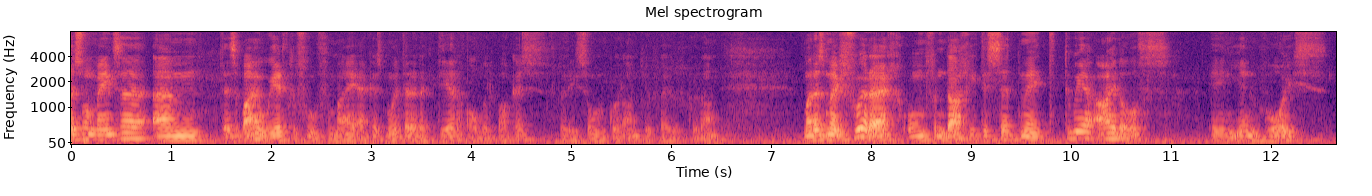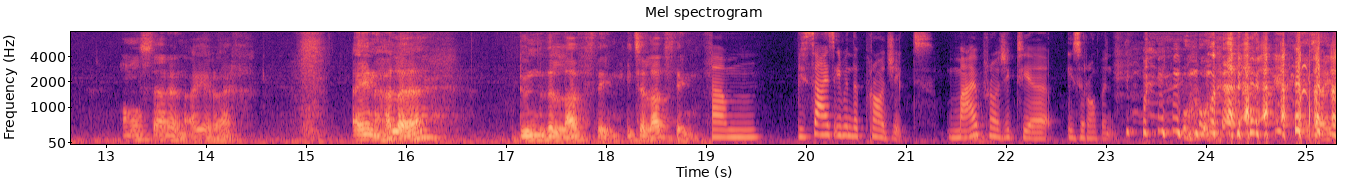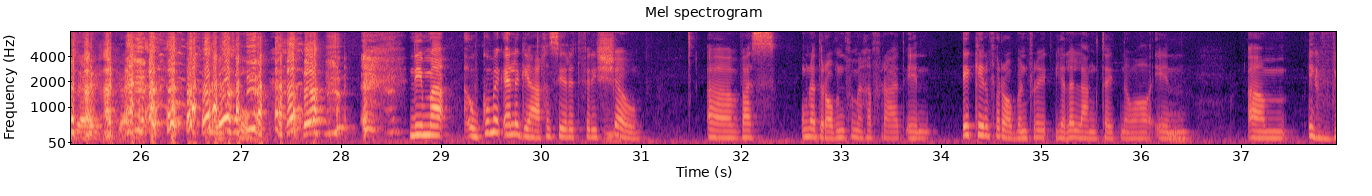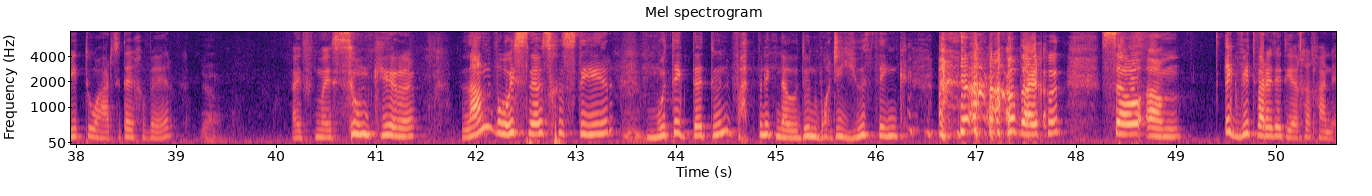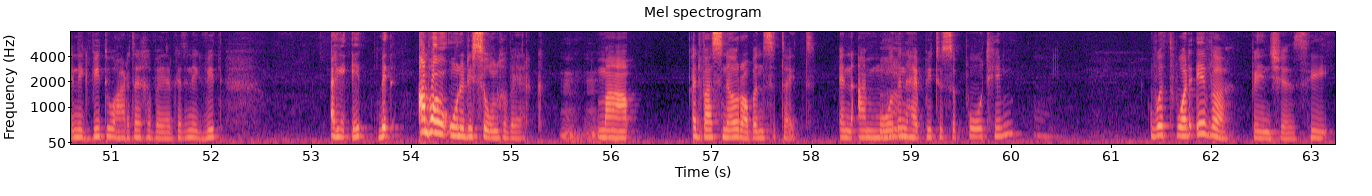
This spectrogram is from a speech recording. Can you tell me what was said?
Listen mense, ehm um, dis 'n baie weird gevoel vir my. Ek is motorredakteur Albert Bakkes vir die Sonkoerant, jou favourite koerant. Maar dit is my voorreg om vandag hier te sit met twee idols en een voice, almal sterre in eie reg. En hulle doen the love thing. It's a love thing. Um, besides even the project, my project here is Robin. Nee, maar hoe kom ik eigenlijk ja gezegd het voor die show, uh, was omdat Robin van mij gevraagd en ik ken voor Robin voor een hele lange tijd nu al in. ik hmm. um, weet hoe hard het hij gewerkt. Ja. Hij heeft mij soms keren lang voice notes gestuurd. Hmm. Moet ik dat doen? Wat moet ik nou doen? What do you think? dat goed. So, um, ik weet waar het is gegaan en ik weet hoe hard hij gewerkt heeft en ik weet, hij heeft met allemaal onder de zon gewerkt. Hmm, maar het was nou Robin's tijd. And I'm more than happy to support him with whatever ventures he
